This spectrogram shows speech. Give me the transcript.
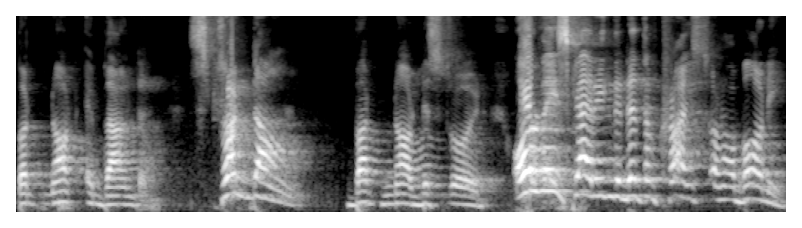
but not abandoned. Struck down, but not destroyed. Always carrying the death of Christ on our body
